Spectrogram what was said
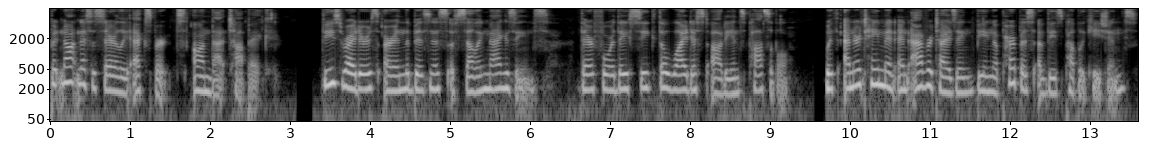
but not necessarily experts on that topic. These writers are in the business of selling magazines, therefore they seek the widest audience possible. With entertainment and advertising being a purpose of these publications,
